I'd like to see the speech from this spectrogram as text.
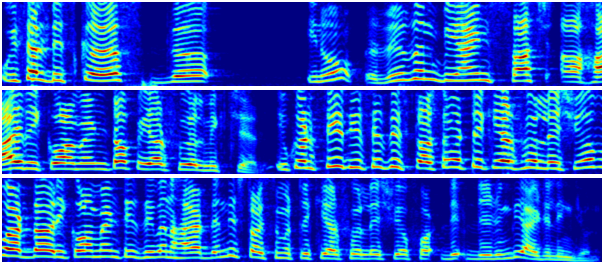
We shall discuss the you know reason behind such a high requirement of air fuel mixture. You can see this is the stoichiometric air fuel ratio, but the requirement is even higher than the stoichiometric air fuel ratio for during the idling zone.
